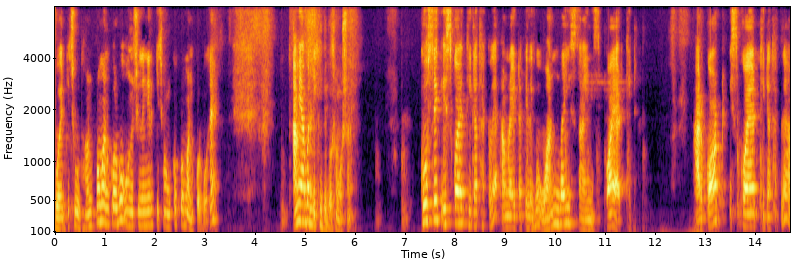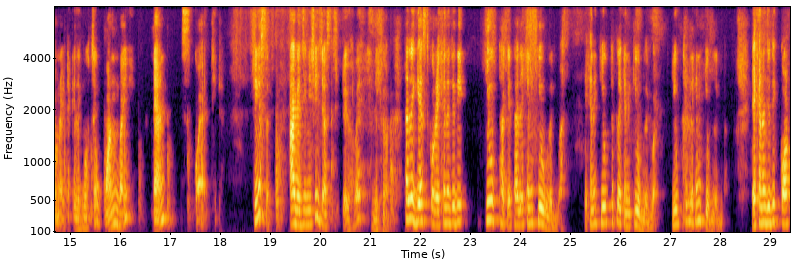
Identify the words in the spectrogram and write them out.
বইয়ের কিছু উদাহরণ প্রমাণ করব, অনুশীলনীর কিছু অঙ্ক প্রমাণ করব হ্যাঁ? আমি আবার লিখে দেবো, সমস্যা নেই। কোসেক স্কোয়ার থিটা থাকলে আমরা এটাকে লিখব one by sine square theta আর কট স্কোয়ার থিটা থাকলে আমরা এটাকে লিখব হচ্ছে one by tan square theta ঠিক আছে? আগে জিনিসই জাস্ট এইভাবে লিখলাম। তাহলে গেস্ট করো, এখানে যদি কিউব থাকে, তাহলে এখানে কিউব লিখবা। এখানে কিউব থাকলে এখানে কিউব লিখবা। কিউব থাকলে এখানে কিউব লিখবা। এখানে যদি কট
